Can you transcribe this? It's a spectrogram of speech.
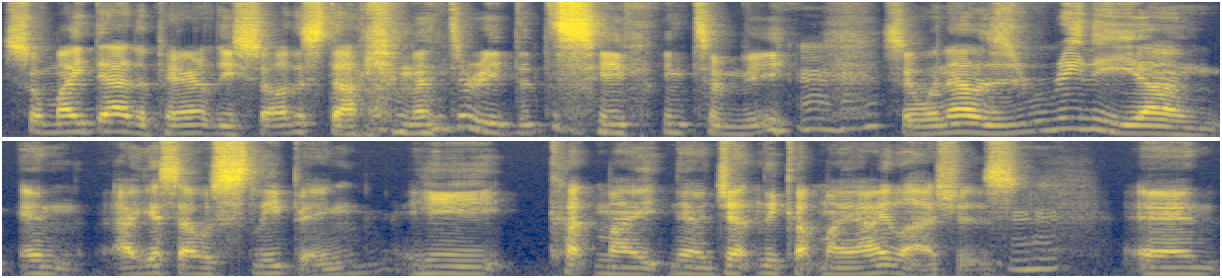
So my dad apparently saw this documentary, did the same thing to me. hmm So when I was really young and I guess I was sleeping, he cut my you know, gently cut my eyelashes. hmm And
